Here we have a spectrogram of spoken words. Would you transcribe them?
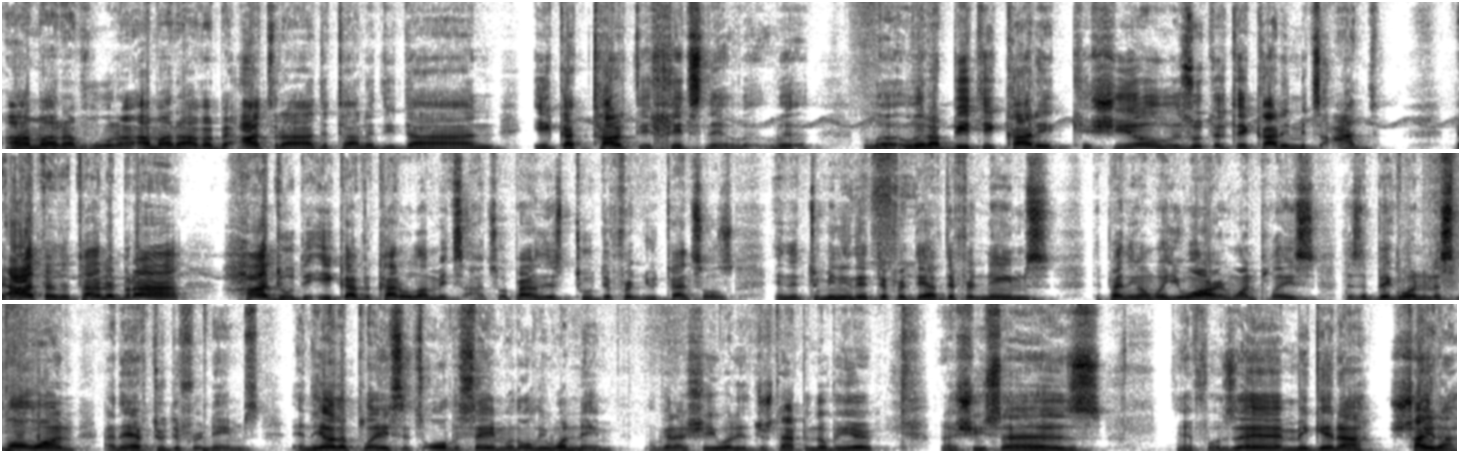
Amar Ravina, be'atra didan ikatarti chitzne lerabiti kari keshil lezutrite kari mitzad be'atra detana bra קרי מצעד. באתרא דתנא ברא, Hadu deika v'karula mitzat. So apparently there's two different utensils in the two, meaning they're different. They have different names depending on where you are. In one place there's a big one and a small one, and they have two different names. In the other place it's all the same with only one name. Okay, Rashi, what it just happened over here. Rashi says. איפה זה? מגירה, שיירה,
